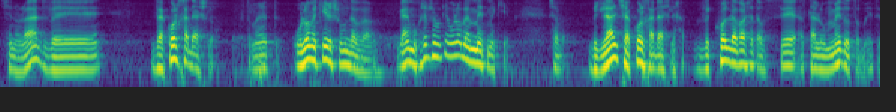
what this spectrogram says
שנולד, ו, והכל חדש לו. זאת אומרת, הוא לא מכיר שום דבר. גם אם הוא חושב שהוא מכיר, הוא לא באמת מכיר. עכשיו, בגלל שהכל חדש לך, וכל דבר שאתה עושה, אתה לומד אותו בעצם.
